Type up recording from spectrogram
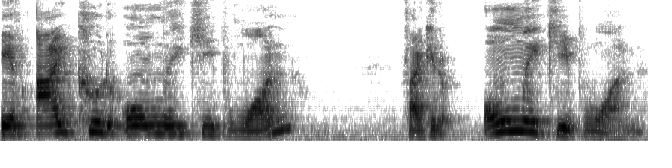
If I could only keep one, if I could only keep one,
